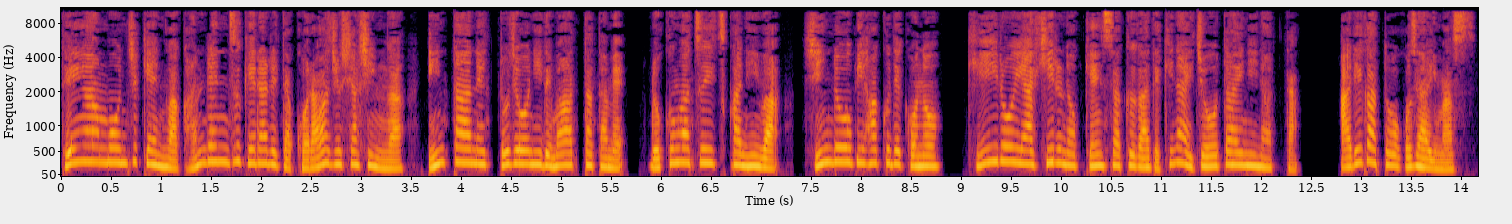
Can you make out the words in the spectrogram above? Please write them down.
天安門事件が関連付けられたコラージュ写真がインターネット上に出回ったため、6月5日には、新郎美白でこの黄色いアヒルの検索ができない状態になった。ありがとうございます。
